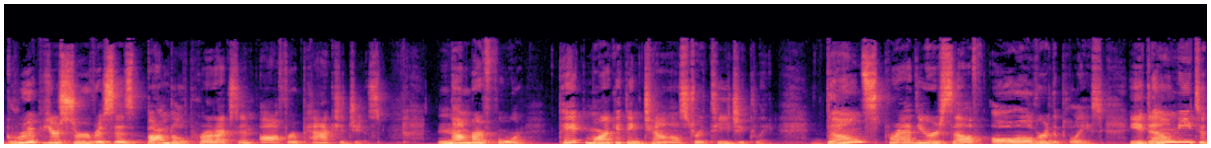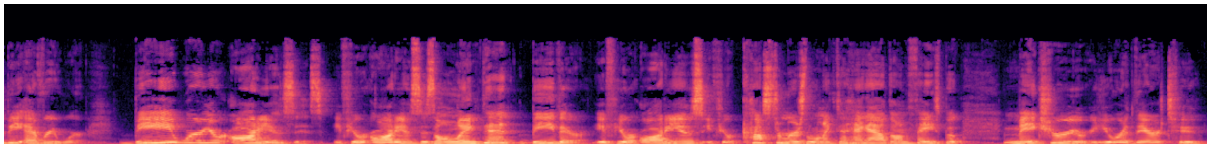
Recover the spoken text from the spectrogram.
Group your services, bundle products, and offer packages. Number four, pick marketing channels strategically. Don't spread yourself all over the place. You don't need to be everywhere. Be where your audience is. If your audience is on LinkedIn, be there. If your audience, if your customers like to hang out on Facebook, make sure you're, you're there too.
